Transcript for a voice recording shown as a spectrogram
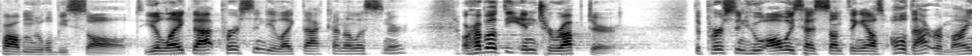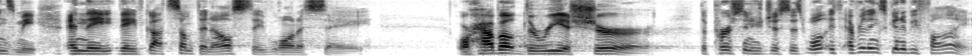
problem will be solved. You like that person? Do you like that kind of listener? Or how about the interrupter? The person who always has something else. Oh, that reminds me. And they, they've got something else they want to say. Or how about the reassurer? The person who just says, Well, everything's going to be fine.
